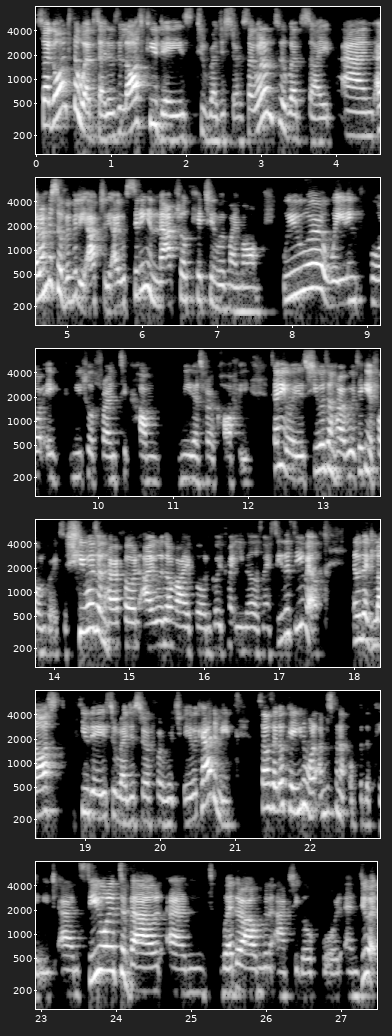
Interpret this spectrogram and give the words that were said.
So I go onto the website. It was the last few days to register. So I went onto the website and I remember so vividly actually, I was sitting in natural kitchen with my mom. We were waiting for a mutual friend to come meet us for a coffee. So, anyways, she was on her. We were taking a phone break, so she was on her phone. I was on my phone, going through my emails, and I see this email. It was like last few days to register for Rich Babe Academy. So I was like, okay, you know what? I'm just going to open the page and see what it's about and whether I'm going to actually go forward and do it.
